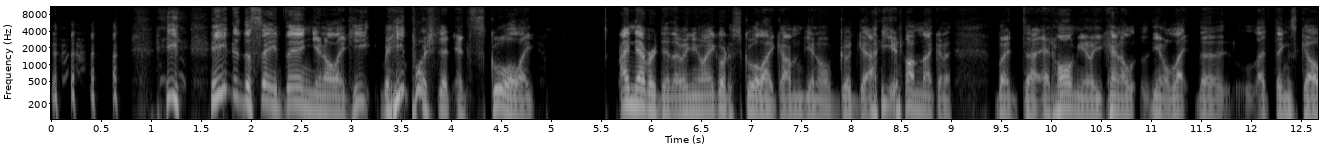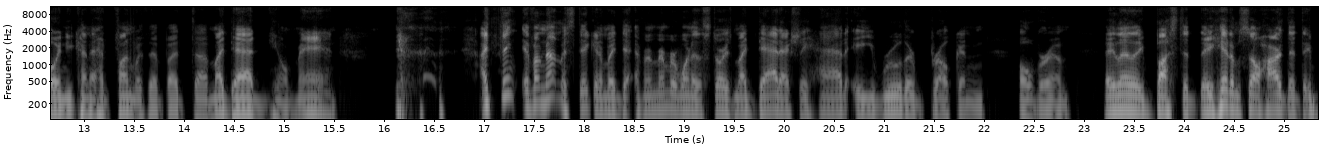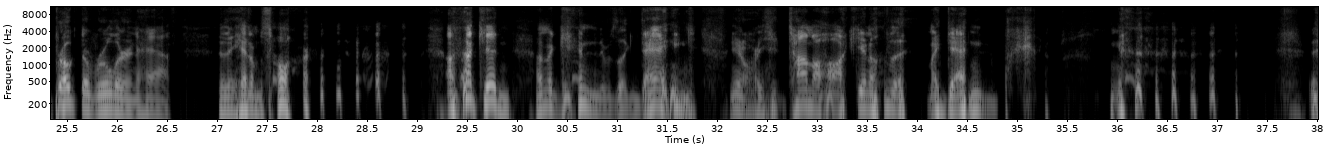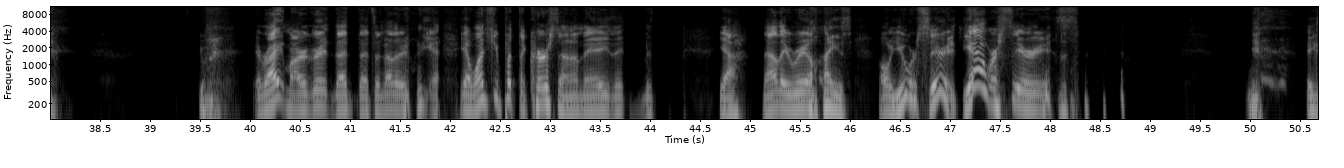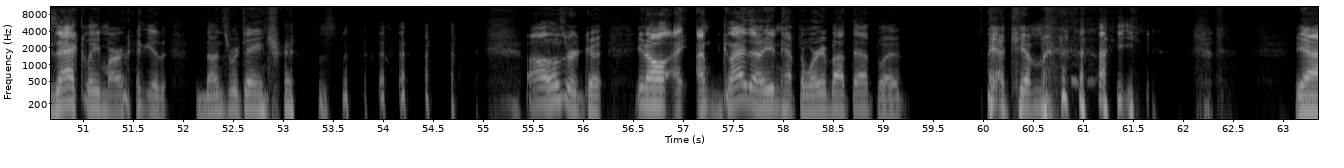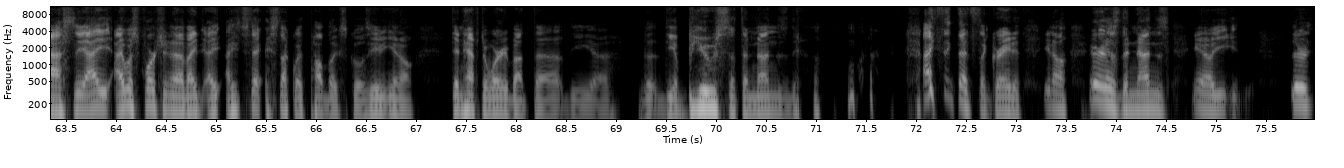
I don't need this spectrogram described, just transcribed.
he he did the same thing you know like he but he pushed it at school like I never did that. You know, I go to school like I'm, you know, good guy. You know, I'm not gonna. But uh, at home, you know, you kind of, you know, let the let things go, and you kind of had fun with it. But uh, my dad, you know, man, I think if I'm not mistaken, if I remember one of the stories, my dad actually had a ruler broken over him. They literally busted. They hit him so hard that they broke the ruler in half. They hit him so hard. I'm not kidding. I'm not kidding. It was like, dang, you know, tomahawk. You know, the my dad right, Margaret. That that's another. Yeah, yeah. Once you put the curse on them, they, they yeah. Now they realize, oh, you were serious. Yeah, we're serious. exactly, Margaret. Yeah, nuns were dangerous. oh, those are good. You know, I I'm glad that I didn't have to worry about that, but yeah, Kim. Yeah, see, I I was fortunate enough. I I, I st- stuck with public schools. You, you know, didn't have to worry about the the uh, the the abuse that the nuns do. I think that's the greatest. You know, here it is. The nuns. You know, they're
